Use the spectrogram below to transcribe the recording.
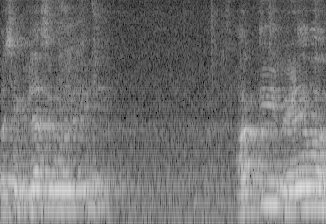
असे विलास इंगोले अगदी वेळेवर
